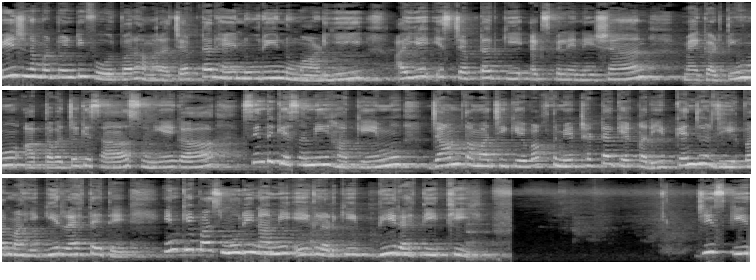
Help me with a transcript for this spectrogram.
page number twenty four पर हमारा चैप्टर है नूरी नुमाड़ी। आइए इस चैप्टर की एक्सप्लेनेशन मैं करती हूँ। आप तवज्जो के साथ सुनिएगा। सिंध के समी हकीम जाम तमाची के वक्त में ठट्टा के करीब केंजर झील पर माहीगीर रहते थे। इनके पास नूरी नामी एक लड़की भी रहती थी। जिसकी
